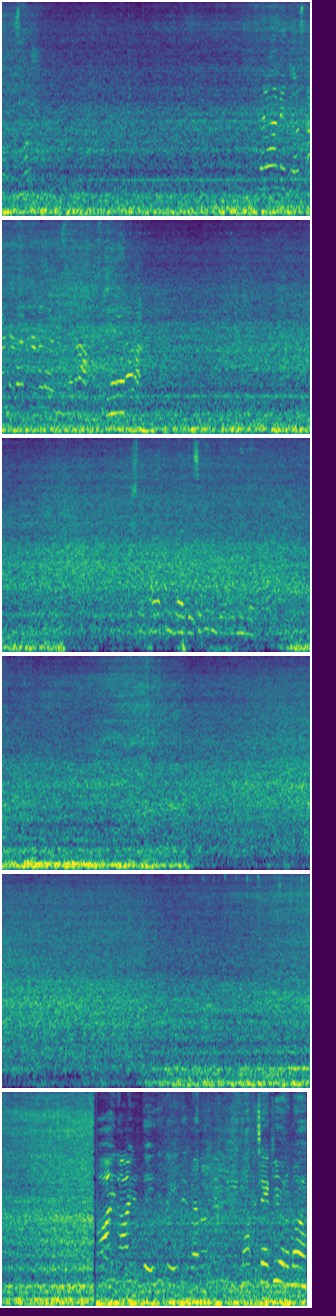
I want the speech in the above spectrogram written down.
çok zor. Devam ediyoruz. Anne bak ne kadar güzel ha. Şunlara bak. İşte tatil beldesi değil mi? Böyle. Hayır hayır değdi değdi. Ben annemle Bak ha.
